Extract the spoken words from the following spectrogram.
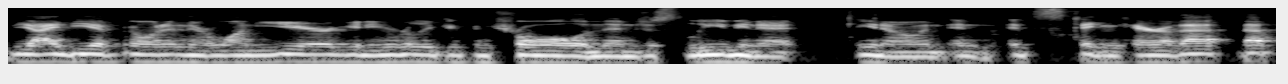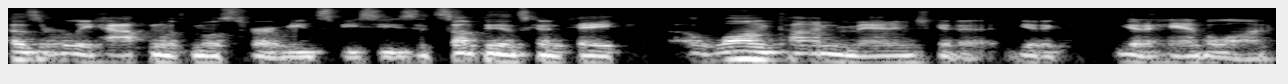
The idea of going in there one year, getting really good control, and then just leaving it, you know, and, and it's taken care of. That that doesn't really happen with most of our weed species. It's something that's going to take a long time to manage, get a get a get a handle on.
